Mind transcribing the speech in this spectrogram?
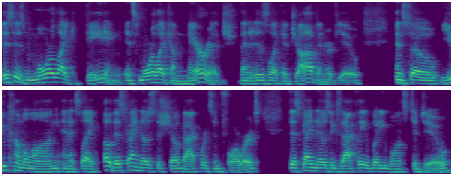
This is more like dating. It's more like a marriage than it is like a job interview. And so you come along and it's like, oh, this guy knows the show backwards and forwards. This guy knows exactly what he wants to do.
